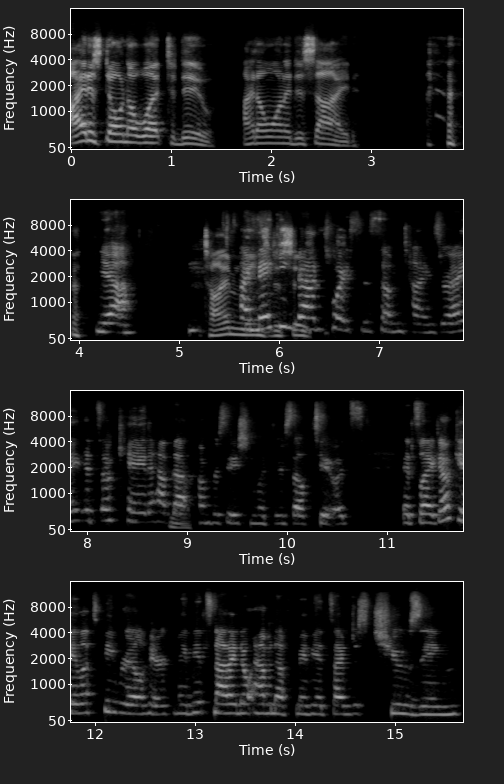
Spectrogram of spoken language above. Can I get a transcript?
I just don't know what to do. I don't want to decide. yeah. Time I'm making decision. bad choices sometimes, right? It's okay to have yeah. that conversation with yourself too. It's it's like, okay, let's be real here. Maybe it's not I don't have enough. Maybe it's I'm just choosing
